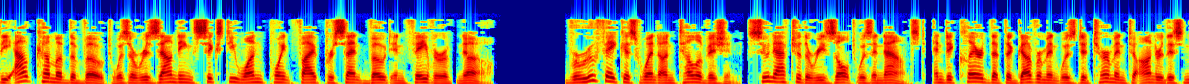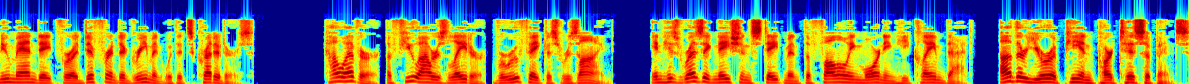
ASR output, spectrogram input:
The outcome of the vote was a resounding 61.5% vote in favor of no. Varoufakis went on television, soon after the result was announced, and declared that the government was determined to honor this new mandate for a different agreement with its creditors. However, a few hours later, Varoufakis resigned. In his resignation statement the following morning he claimed that, "...other European participants,"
